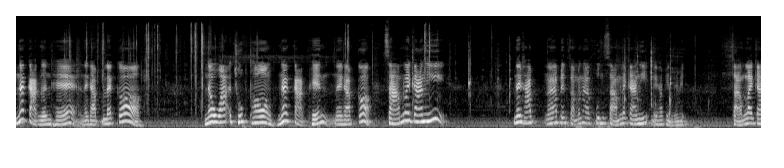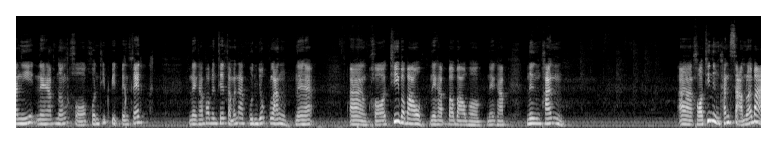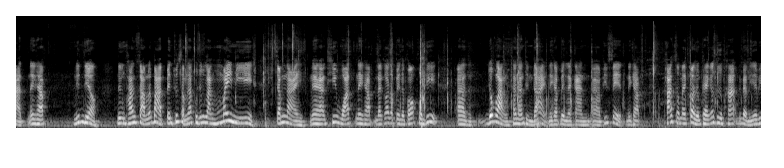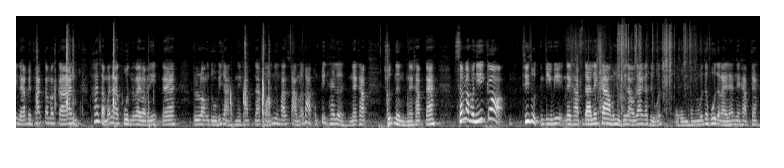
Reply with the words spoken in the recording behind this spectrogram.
หน้ากากเงินแท้นะครับ และก็นวะชุบทอง หน้ากากเพ้นนะครับ ก็สามรายการนี้ นะครับนะเป็นสัมมนาคุณสามรายการนี้นะครับเห็นไหมพี่สามรายการนี้นะครับ น้องขอคนที่ปิดเป็นเซตนะครับพอเป็นเซตสัมมนาคุณยกลังนะฮะอ่าขอที่เบาๆนะครับเบาๆพอนะครับหนึ่งพันอ่าขอที่หนึ่งพันสามร้อยบาทนะครับ นิดเดียว1,300บาท เป็นชุดสำนักคุณยุงลังไม่มีจำหน่ายนะฮะที่วัดนะครับ แล้วก็จะเป็นเฉพาะคนที่ ยกหลังเท่านั้นถึงได้นะครับ เป็นรายการพิเศษนะครับพระสมัยก่อนแพงก็คือพระแบบนี้นะพี่นะ เป็นพระกรรมการพระสัมมนาคุณอะไรแบบนี้นะลองดูพี่จ๋านะครับนะขอหนึ่งพันสามร้อยบาทผมปิดให้เลยนะครับ ชุดหนึ่งนะครับนะสำหรับวันนี้ก็ที่สุดจริงๆพี่นะครับได้เลขเก้ามันอยู่ที่เราได้ก็ถือว่าโอ้โหผมไม่รู้จะพูดอะไรแล้วนะครับนะ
